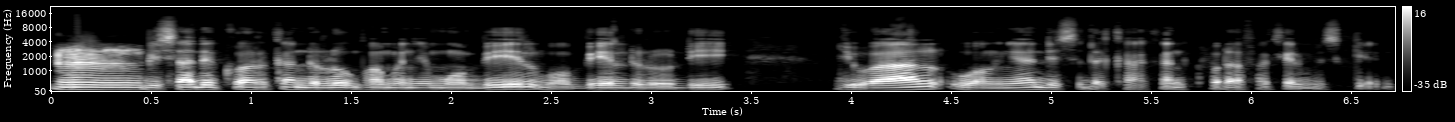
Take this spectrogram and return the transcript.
Hmm. Bisa dikeluarkan dulu umpamanya mobil, mobil dulu dijual, uangnya disedekahkan kepada fakir miskin.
